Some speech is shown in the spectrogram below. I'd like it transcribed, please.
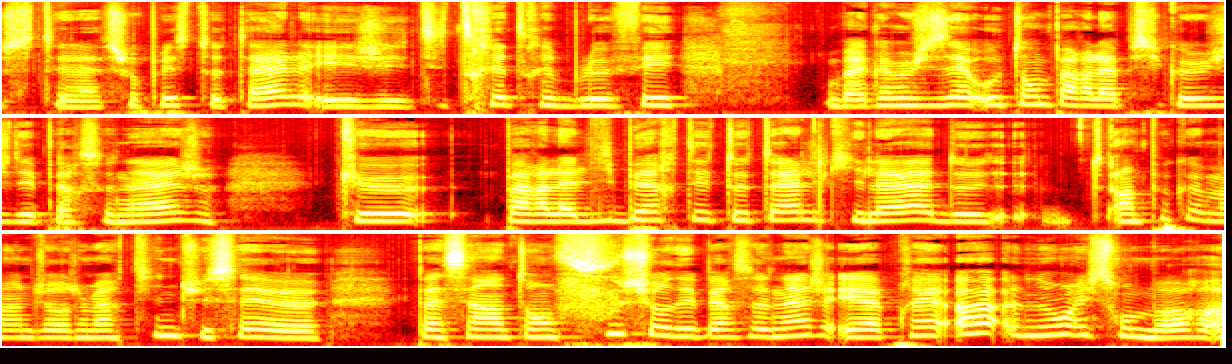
c'était la surprise totale et j'ai été très très bluffé, bah, comme je disais, autant par la psychologie des personnages que par la liberté totale qu'il a de un peu comme un George Martin tu sais euh, passer un temps fou sur des personnages et après oh non ils sont morts.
